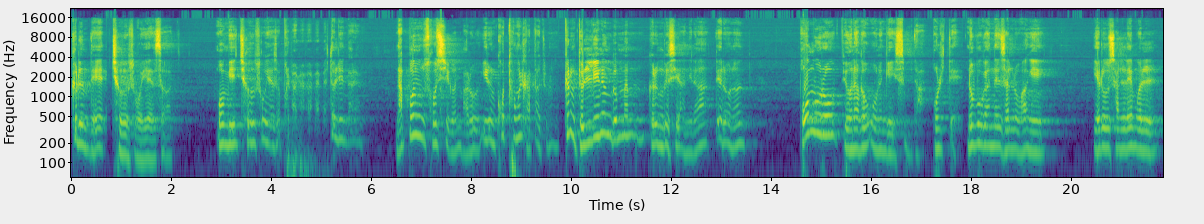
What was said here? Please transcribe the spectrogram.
그런데 처소에서 몸이 처소에서 펄펄펄펄펄 떨린다는. 나쁜 소식은 바로 이런 고통을 갖다 주는. 그럼 들리는 것만 그런 것이 아니라 때로는 봄으로 변화가 오는 게 있습니다. 볼 때. 누부갓네살 왕이 예루살렘을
